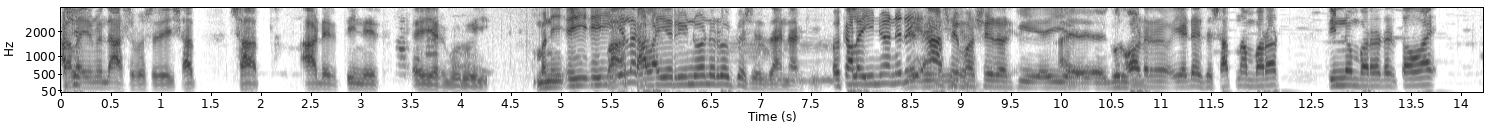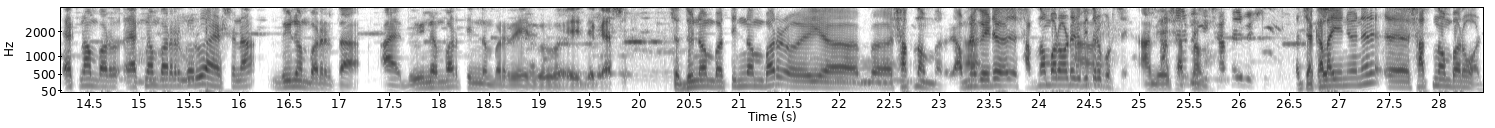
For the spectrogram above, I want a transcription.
কালাইয়ের মধ্যে আশেপাশের এই সাত সাত আটের তিনের এই আর গরু এই। মানে এই এই কালাইয়ের ইউনিয়নের ওই পাশে যায় না আর কি কালাই ইউনিয়নের আশেপাশের আর কি এই গরু। অর্ডার এটা আছে সাত নাম্বার আট তিন নম্বর আটের তাওয়ায় এক নম্বর এক নম্বরের গরু আসে না দুই নম্বরের তা আয় দুই নম্বর তিন নম্বরের এই গরু এই দিকে আসে। আচ্ছা দুই নম্বর তিন নম্বর ওই সাত নম্বর। আপনাকে এটা সাত নম্বর ওয়ার্ডের ভিতরে পড়ছে? আমি এই সাত নম্বর আচ্ছা কালাই ইউনিয়নের সাত নম্বর ওয়ার্ড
